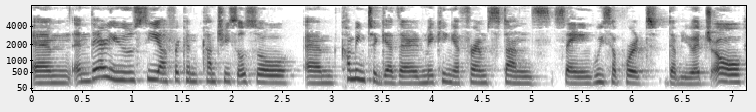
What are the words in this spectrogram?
Um, and there you see African countries also um, coming together and making a firm stance saying we support WHO.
